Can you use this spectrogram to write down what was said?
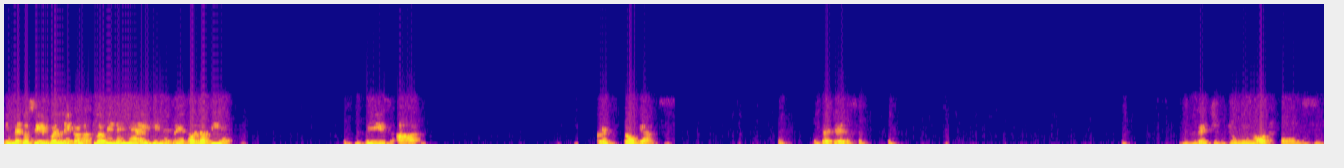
इनमें तो सीड बनने का मतलब ही नहीं है एल्गी में तो ये तो अलग ही है these are cryptogams that is which do not form seeds.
